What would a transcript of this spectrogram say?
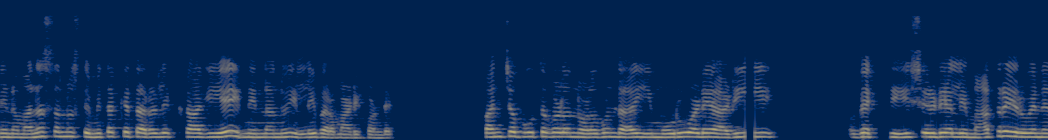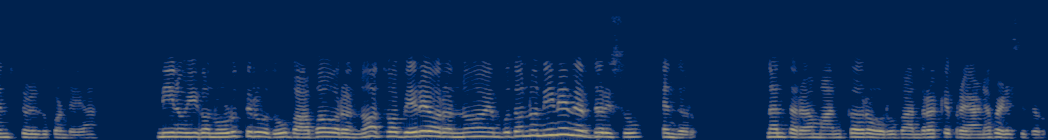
ನಿನ್ನ ಮನಸ್ಸನ್ನು ಸ್ಥಿಮಿತಕ್ಕೆ ತರಲಿಕ್ಕಾಗಿಯೇ ನಿನ್ನನ್ನು ಇಲ್ಲಿ ಬರಮಾಡಿಕೊಂಡೆ. ಪಂಚಭೂತಗಳನ್ನೊಳಗೊಂಡ ಈ ಮೂರುವಡೆ ಅಡಿ ವ್ಯಕ್ತಿ ಶಿರಡಿಯಲ್ಲಿ ಮಾತ್ರ ಇರುವೆನೆಂದು ತಿಳಿದುಕೊಂಡೆಯಾ? ನೀನು ಈಗ ನೋಡುತ್ತಿರುವುದು ಬಾಬಾ ಅವರನ್ನು ಅಥವಾ ಬೇರೆಯವರನ್ನು ಎಂಬುದನ್ನು ನೀನೇ ನಿರ್ಧರಿಸು ಎಂದರು. ನಂತರ ಮಾನ್ಕರ್ ಅವರು ಬಾಂದ್ರಾಕ್ಕೆ ಪ್ರಯಾಣ ಬೆಳೆಸಿದರು.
